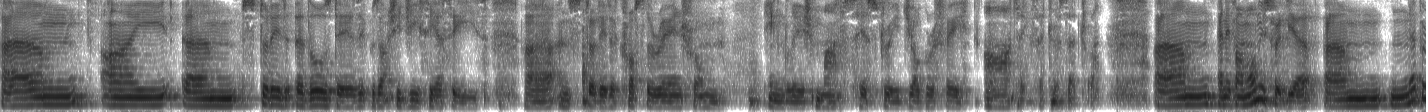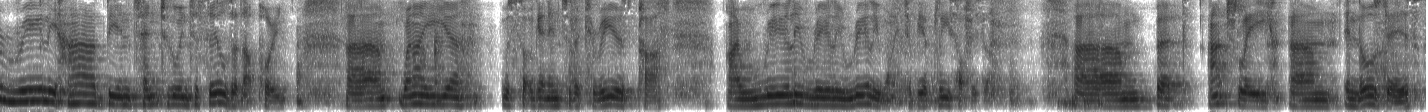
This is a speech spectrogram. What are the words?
um, I um, studied, at those days it was actually GCSEs, uh, and studied across the range from English, maths, history, geography, art, etc., etc. Um, and if I'm honest with you, um, never really had the intent to go into sales at that point. Um, when I uh, was sort of getting into the careers path, I really, really, really wanted to be a police officer. Um, but actually, um, in those days,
